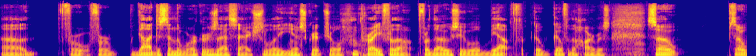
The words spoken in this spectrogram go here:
uh, for for God to send the workers. That's actually you know scriptural. Pray for the for those who will be out go go for the harvest. So so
